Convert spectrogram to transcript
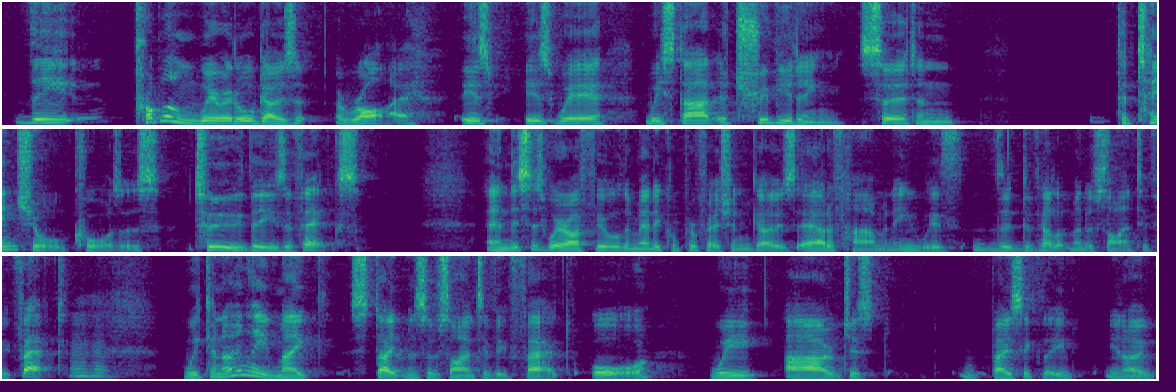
The problem where it all goes awry is, is where we start attributing certain potential causes to these effects. And this is where I feel the medical profession goes out of harmony with the development of scientific fact. Mm-hmm. We can only make statements of scientific fact, or we are just basically, you know,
